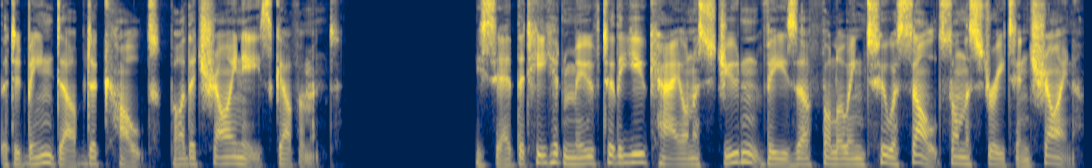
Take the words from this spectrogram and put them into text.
that had been dubbed a cult by the Chinese government. He said that he had moved to the UK on a student visa following two assaults on the street in China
